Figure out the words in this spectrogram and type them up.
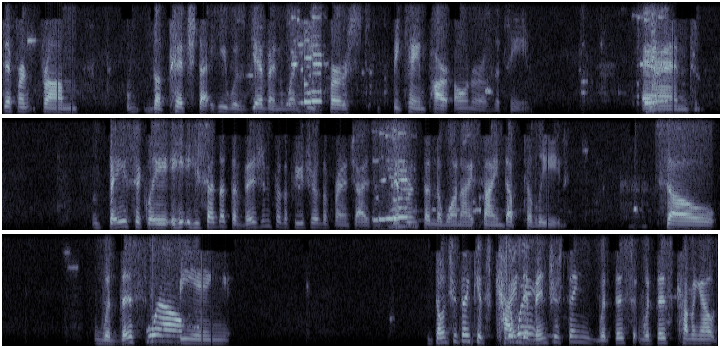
different from the pitch that he was given when he first became part owner of the team. And basically he, he said that the vision for the future of the franchise is different than the one I signed up to lead. So with this Well, being don't you think it's kind way- of interesting with this with this coming out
